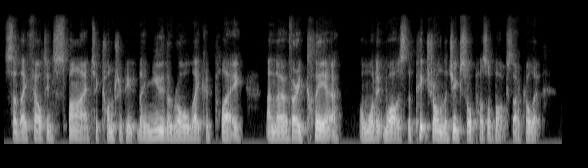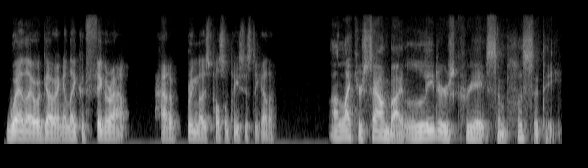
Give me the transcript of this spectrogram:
so they felt inspired to contribute. They knew the role they could play, and they were very clear on what it was the picture on the jigsaw puzzle box, I call it, where they were going, and they could figure out how to bring those puzzle pieces together. I like your soundbite. Leaders create simplicity.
